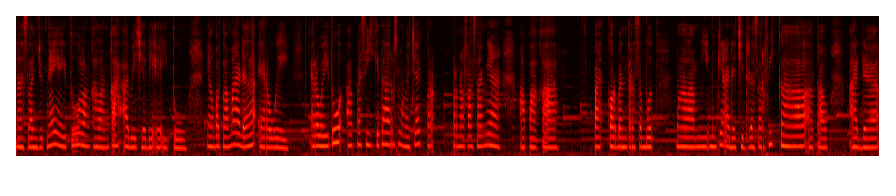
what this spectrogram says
nah selanjutnya yaitu langkah-langkah ABCDE itu yang pertama adalah airway airway itu apa sih kita harus mengecek per, pernafasannya apakah korban tersebut mengalami mungkin ada cedera servikal atau ada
